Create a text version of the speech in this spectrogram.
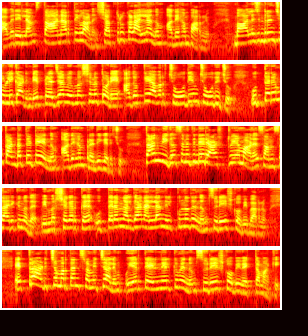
അവരെല്ലാം സ്ഥാനാർത്ഥികളാണ്. ശത്രുക്കളല്ലെന്നും അദ്ദേഹം പറഞ്ഞു. ബാലചന്ദ്രൻ ചുള്ളിക്കാടിന്റെ പ്രജാ വിമർശനത്തോടെ അതൊക്കെ അവർ ചോദ്യം ചോദിച്ചു. ഉത്തരം കണ്ടെത്തട്ടെ എന്നും അദ്ദേഹം പ്രതികരിച്ചു. താൻ വികസനത്തിന്റെ രാഷ്ട്രീയമാണ് സംസാരിക്കുന്നത്. വിമർശകർക്ക് ഉത്തരം നൽകാനല്ല നിൽക്കുന്നതെന്നും സുരേഷ് ഗോപി പറഞ്ഞു. എത്ര അടിച്ചമർത്താൻ ശ്രമിച്ചാലും ഉയർത്തെഴുന്നേൽക്കുമെന്നും സുരേഷ് ഗോപി വ്യക്തമാക്കി.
